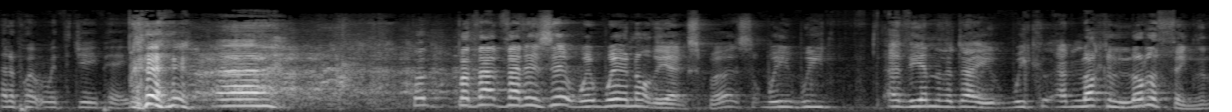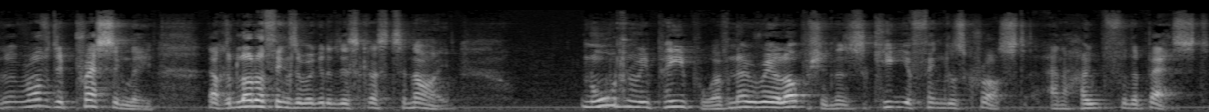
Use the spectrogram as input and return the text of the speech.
an appointment with the GP. But but that that is it. We're, we're not the experts. We we at the end of the day we like a lot of things, and rather depressingly, like a lot of things that we're going to discuss tonight. Ordinary people have no real option than to keep your fingers crossed and hope for the best.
